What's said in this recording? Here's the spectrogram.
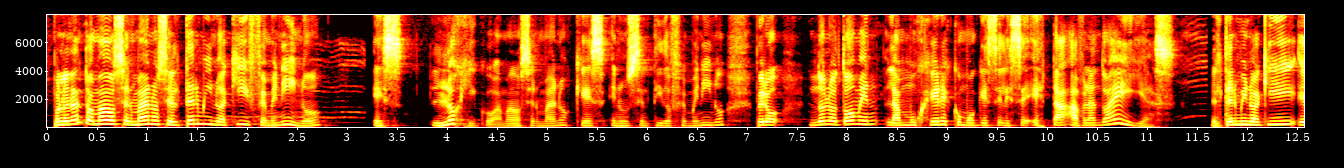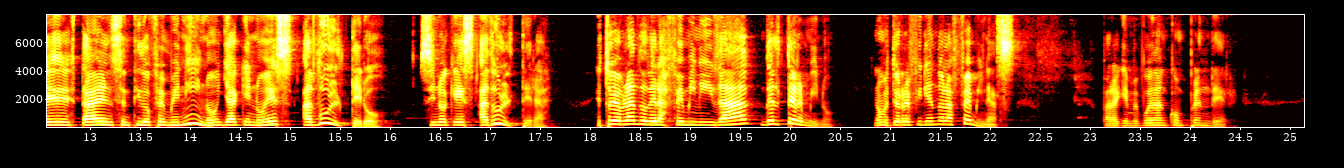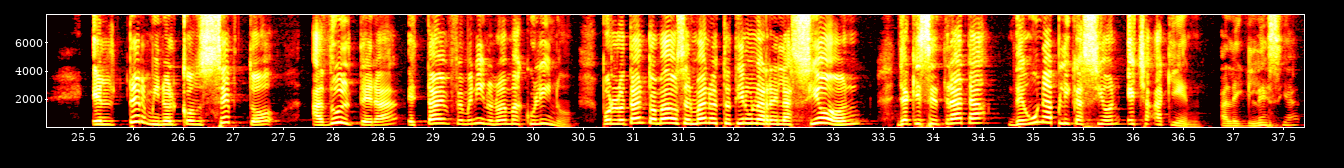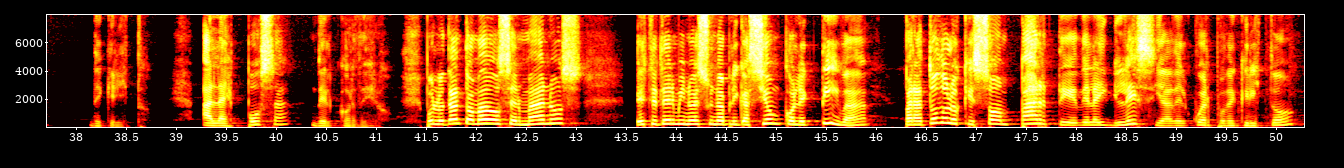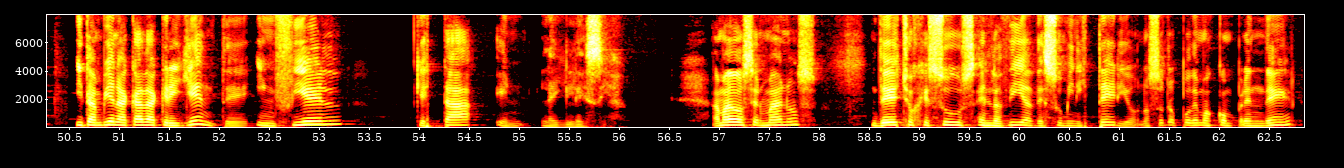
Por lo tanto, amados hermanos, el término aquí femenino es lógico, amados hermanos, que es en un sentido femenino, pero no lo tomen las mujeres como que se les está hablando a ellas. El término aquí está en sentido femenino, ya que no es adúltero, sino que es adúltera. Estoy hablando de la feminidad del término. No me estoy refiriendo a las féminas, para que me puedan comprender. el término, el concepto adúltera está en femenino, no es masculino. Por lo tanto, amados hermanos, esto tiene una relación, ya que se trata de una aplicación hecha a quién? A la iglesia de Cristo, a la esposa del Cordero. Por lo tanto, amados hermanos, este término es una aplicación colectiva para todos los que son parte de la iglesia del cuerpo de Cristo y también a cada creyente infiel que está en la iglesia. Amados hermanos, de hecho Jesús en los días de su ministerio, nosotros podemos comprender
